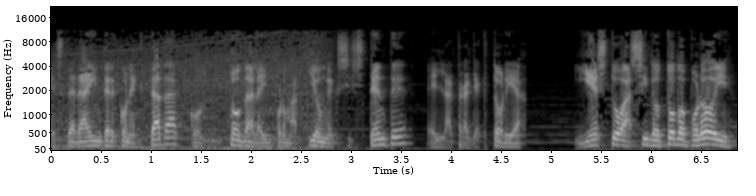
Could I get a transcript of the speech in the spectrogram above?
estará interconectada con toda la información existente en la trayectoria. Y esto ha sido todo por hoy.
